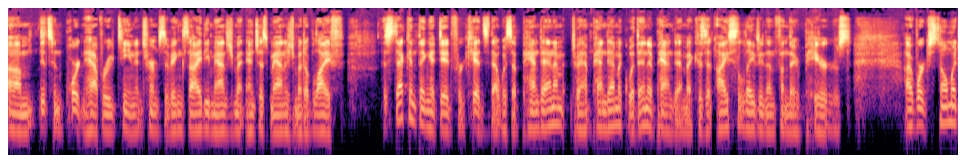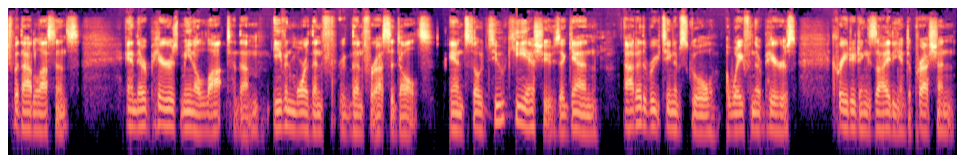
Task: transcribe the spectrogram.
Um, it's important to have routine in terms of anxiety management and just management of life. The second thing it did for kids that was a pandemic, a pandemic within a pandemic is it isolated them from their peers. I've worked so much with adolescents and their peers mean a lot to them, even more than for, than for us adults. And so two key issues, again, out of the routine of school, away from their peers, created anxiety and depression.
